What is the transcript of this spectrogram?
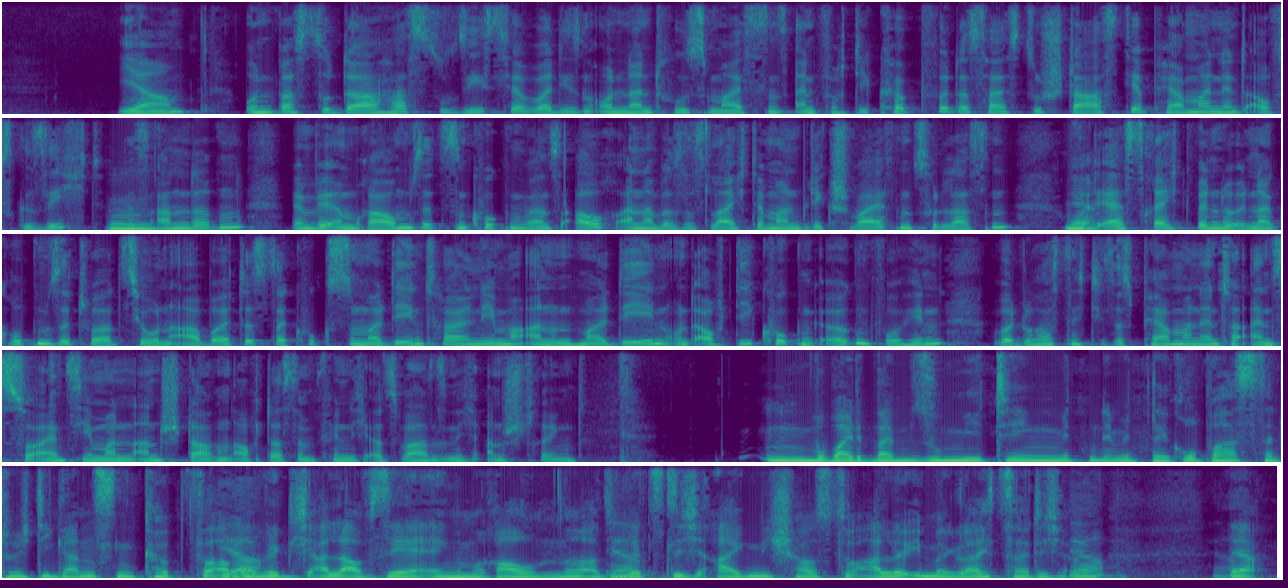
Ja, und was du da hast, du siehst ja bei diesen Online-Tools meistens einfach die Köpfe. Das heißt, du starrst dir permanent aufs Gesicht des anderen. Wenn wir im Raum sitzen, gucken wir uns auch an, aber es ist leichter, mal einen Blick schweifen zu lassen. Ja. Und erst recht, wenn du in einer Gruppensituation arbeitest, da guckst du mal den Teilnehmer an und mal den und auch die gucken irgendwo hin. Aber du hast nicht dieses permanente eins zu eins jemanden anstarren. Auch das empfinde ich als wahnsinnig anstrengend. Mm, Wobei du beim Zoom-Meeting mit, mit einer Gruppe hast du natürlich die ganzen Köpfe, Ja. aber wirklich alle auf sehr engem Raum. Ne? Also Ja. letztlich eigentlich schaust du alle immer gleichzeitig an. Ja. Ja.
